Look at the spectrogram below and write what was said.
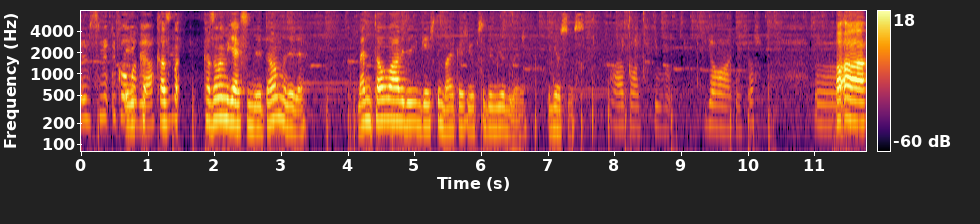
Ev simetrik olmadı ka- ya. kazana- kazanamayacaksın dedi tamam mı dedi. Ben tamam abi dedim geçtim arkadaşlar yoksa dövüyordu beni. Biliyorsunuz. Her zamanki gibi yalan arkadaşlar. Ee, Aa.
